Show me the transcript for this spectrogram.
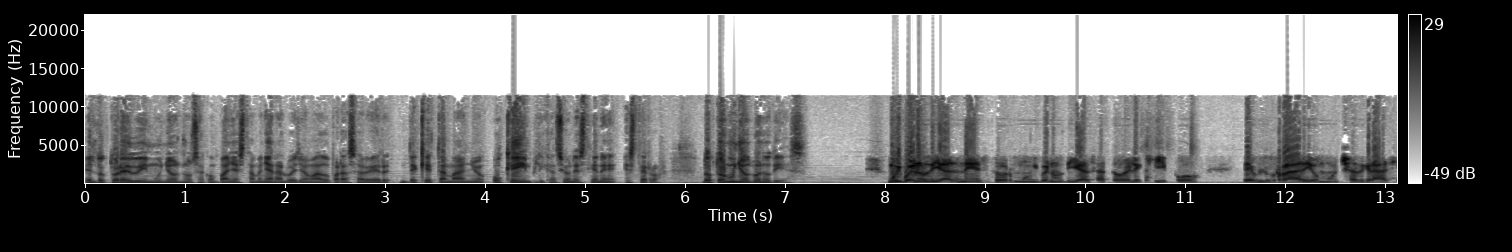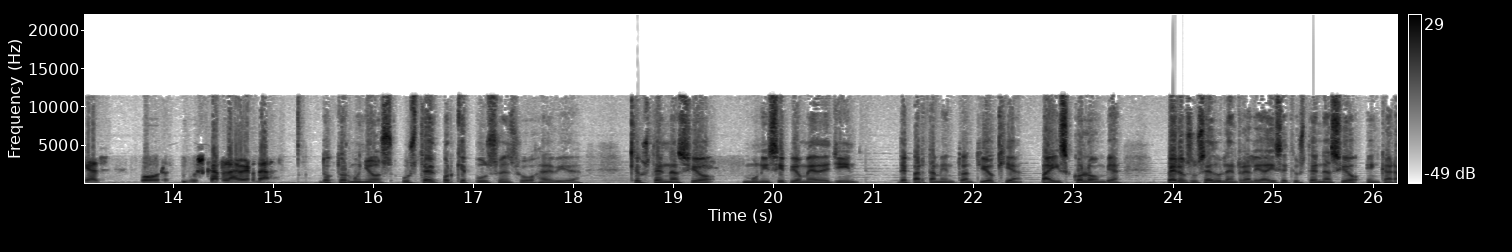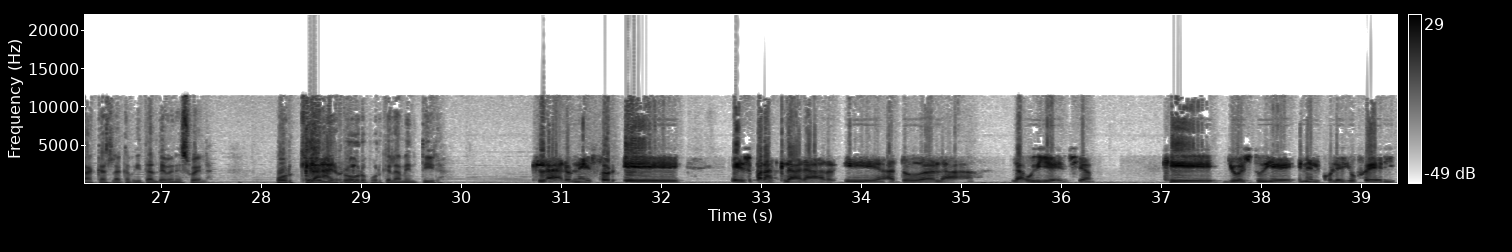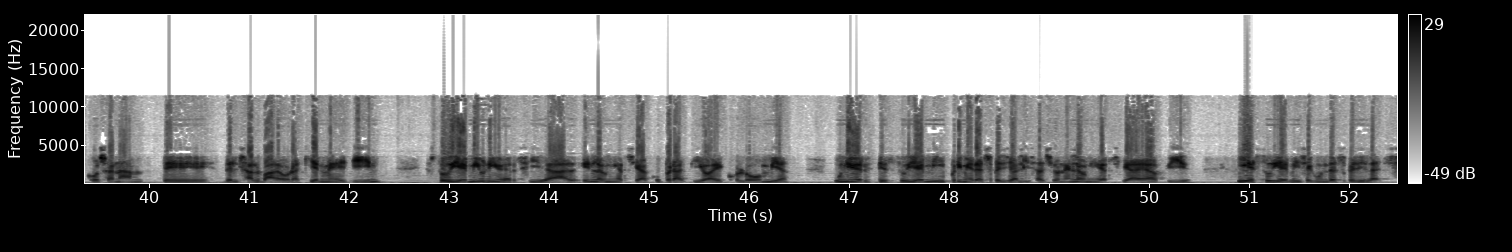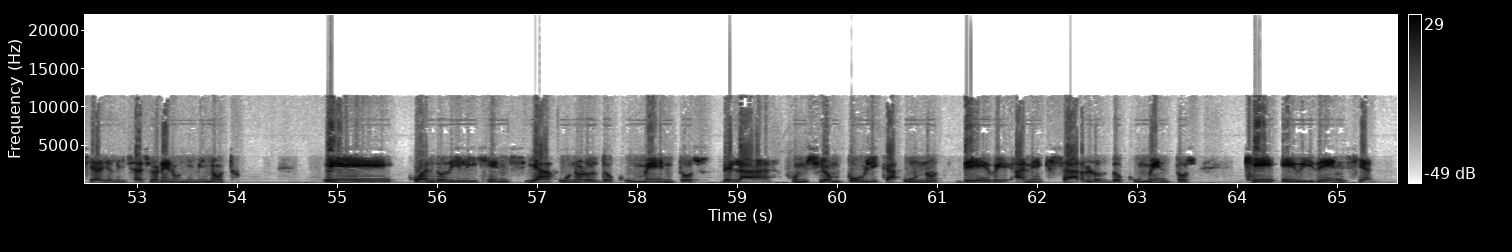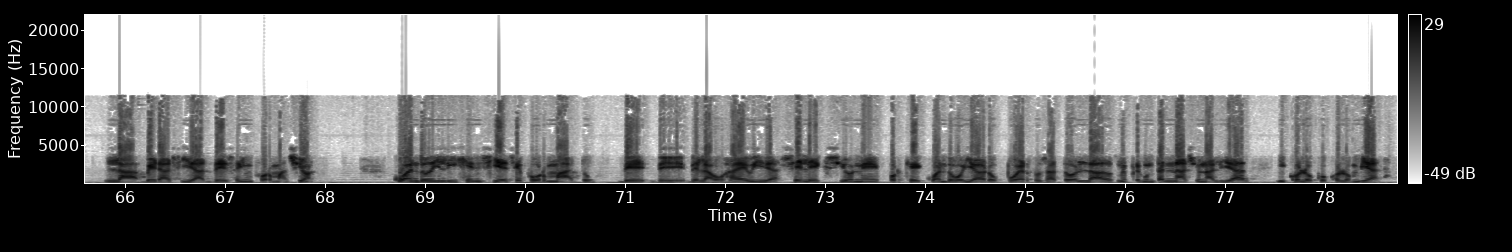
El doctor Edwin Muñoz nos acompaña esta mañana. Lo he llamado para saber de qué tamaño o qué implicaciones tiene este error. Doctor Muñoz, buenos días. Muy buenos días, Néstor. Muy buenos días a todo el equipo de Blue Radio. Muchas gracias por buscar la verdad. Doctor Muñoz, ¿usted por qué puso en su hoja de vida que usted nació municipio Medellín, departamento Antioquia, país Colombia, pero su cédula en realidad dice que usted nació en Caracas, la capital de Venezuela? ¿Por qué el error o por qué la mentira? Claro, Néstor. Eh, es para aclarar eh, a toda la, audiencia que yo estudié en el Colegio Federico Sanam de, El Salvador, aquí en Medellín. Estudié mi universidad en la Universidad Cooperativa de Colombia. estudié mi primera especialización en la Universidad de AFID y estudié mi segunda especialización en Uniminuto. Eh, cuando diligencia uno los documentos de la función pública, uno debe anexar los documentos que evidencian la veracidad de esa información. Cuando diligencié ese formato de, de, la hoja de vida, seleccioné, porque cuando voy a aeropuertos a todos lados me preguntan nacionalidad y coloco colombiana.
